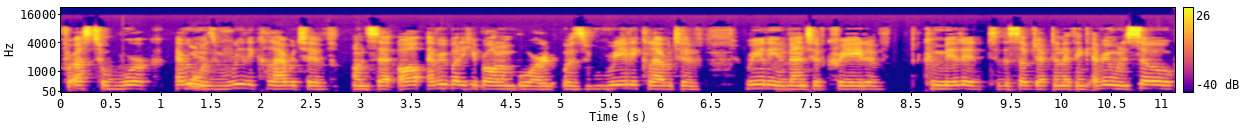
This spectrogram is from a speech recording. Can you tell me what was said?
for us to work. Everyone was really collaborative on set. All everybody he brought on board was really collaborative, really inventive, creative, committed to the subject. And I think everyone is so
